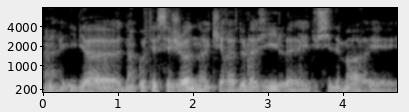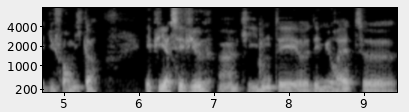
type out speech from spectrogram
Hein. il y a d'un côté ces jeunes qui rêvent de la ville et du cinéma et du formica, et puis il y a ces vieux hein, qui montaient euh, des murettes. Euh,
